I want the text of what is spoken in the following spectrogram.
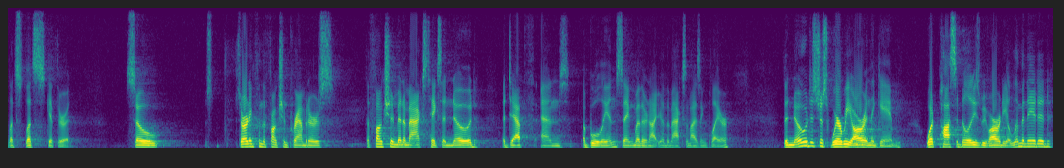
Let's, let's get through it. So starting from the function parameters, the function minimax takes a node, a depth, and a boolean, saying whether or not you're the maximizing player. The node is just where we are in the game, what possibilities we've already eliminated,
